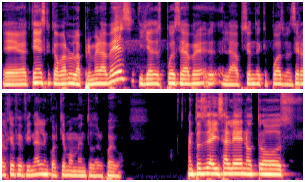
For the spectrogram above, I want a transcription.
Eh, tienes que acabarlo la primera vez y ya después se abre la opción de que puedas vencer al jefe final en cualquier momento del juego. Entonces de ahí salen otros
